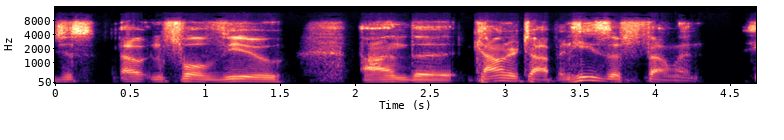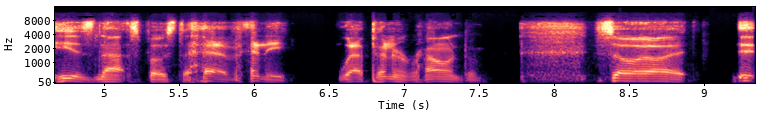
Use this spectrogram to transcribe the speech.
just out in full view on the countertop and he's a felon he is not supposed to have any weapon around him so uh, it, I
